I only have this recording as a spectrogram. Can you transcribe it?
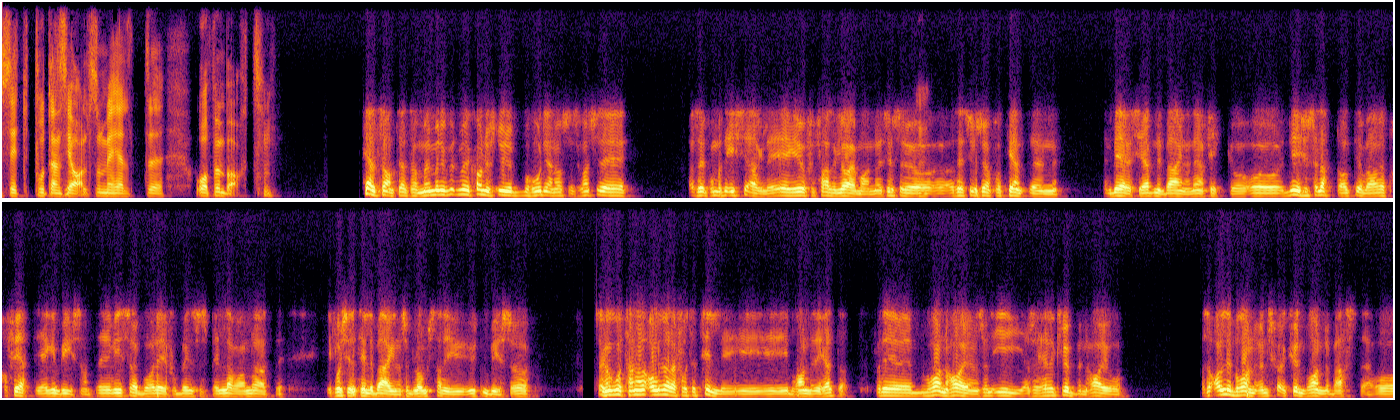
sitt potensial, som er helt åpenbart. Helt sant. helt sant. Men, men, men kan du snu på hodet igjen også. så kanskje det altså på en måte ikke ærlig. Jeg er jo forferdelig glad i mannen. Jeg syns mm. altså, han fortjente en, en bedre skjebne i Bergen enn det han fikk. Og, og, Det er ikke så lett alltid å være profet i egen by. Sant? Det viser både i forbindelse med spillere og andre at de får ikke det til i Bergen, og så blomstrer de utenbys. Så, så det kan godt hende han allerede har fått det til i, i Brann i det hele tatt. For Brann har jo en sånn i, altså Hele klubben har jo altså Alle i Brann ønsker jo kun Brann det beste, og,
